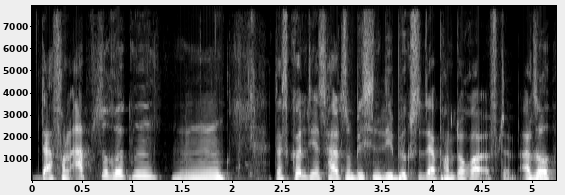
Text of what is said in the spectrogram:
Davon abzurücken, hm, das könnte jetzt halt so ein bisschen die Büchse der Pandora öffnen. Also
